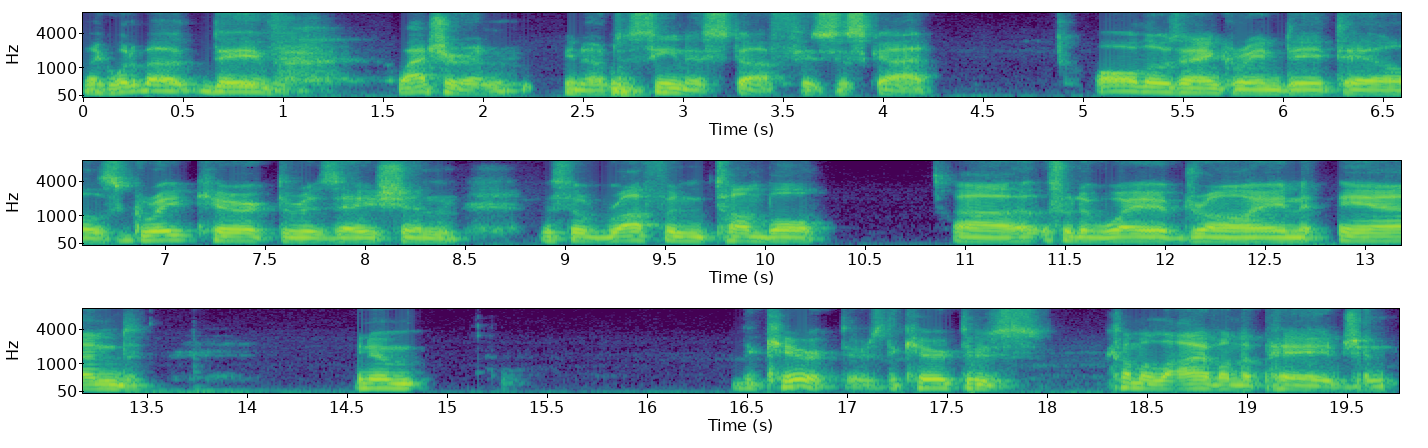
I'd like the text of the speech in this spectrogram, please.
like, what about Dave Wachter and you know, just seeing his stuff? He's just got all those anchoring details, great characterization, just a rough and tumble uh, sort of way of drawing, and you know, the characters, the characters come alive on the page, and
